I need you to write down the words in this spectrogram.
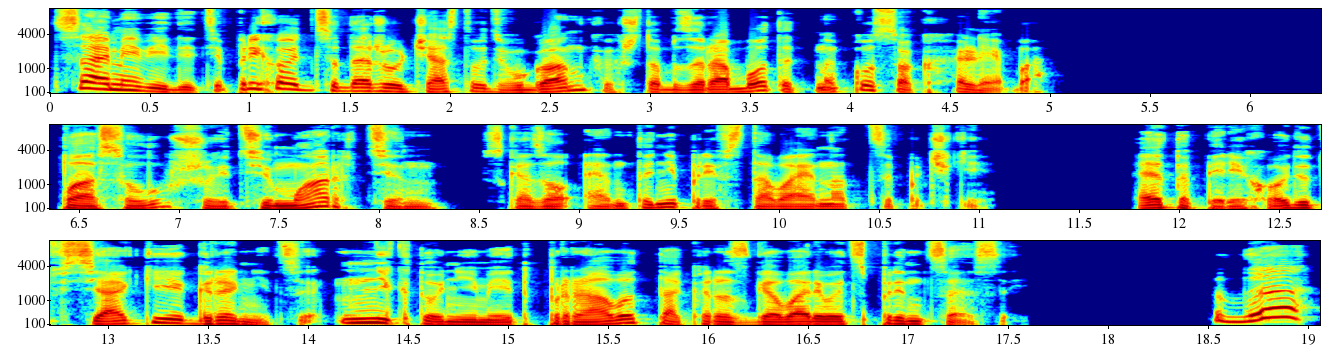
«Сами видите, приходится даже участвовать в гонках, чтобы заработать на кусок хлеба». «Послушайте, Мартин», — сказал Энтони, привставая на цыпочки. «Это переходит всякие границы. Никто не имеет права так разговаривать с принцессой». «Да?»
